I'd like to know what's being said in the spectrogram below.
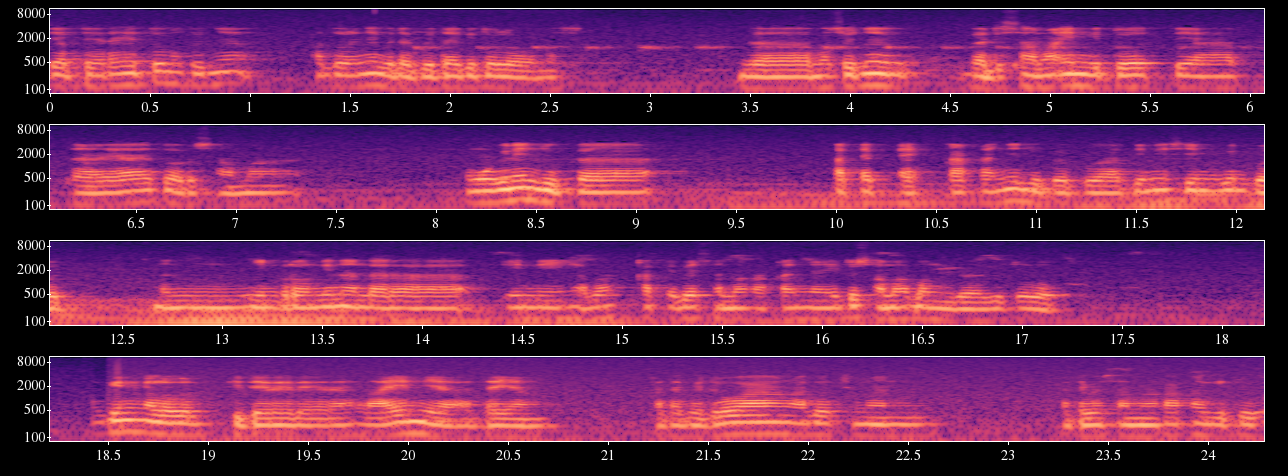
tiap daerah itu maksudnya aturannya beda-beda gitu loh, mas. Nggak, maksudnya nggak disamain gitu tiap daerah itu harus sama. Kemungkinan juga KTP, eh, kakaknya juga buat ini sih mungkin buat menyinkronin antara ini apa KTP sama kakaknya itu sama apa enggak gitu loh. Mungkin kalau di daerah-daerah lain ya ada yang KTP doang atau cuman KTP sama kakak gitu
